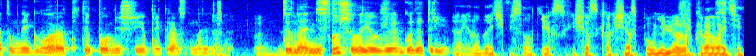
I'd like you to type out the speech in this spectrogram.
«Атомный город». Ты помнишь ее прекрасно, наверное. Да, Ты, да. наверное, не слушал ее уже года три? Да, я на даче писал текст. Сейчас, как сейчас помню, лежа в кровати.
